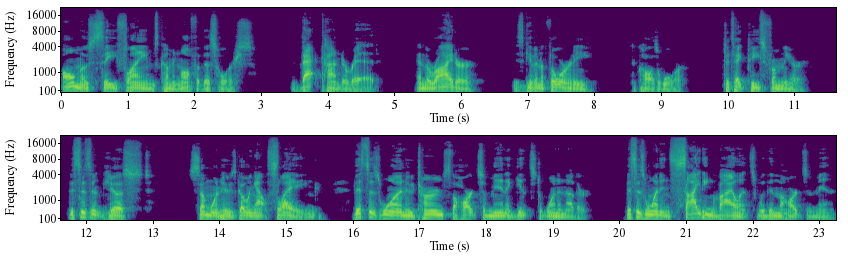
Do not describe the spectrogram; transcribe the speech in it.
almost see flames coming off of this horse. That kind of red. And the rider is given authority to cause war, to take peace from the earth. This isn't just someone who's going out slaying. This is one who turns the hearts of men against one another. This is one inciting violence within the hearts of men.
